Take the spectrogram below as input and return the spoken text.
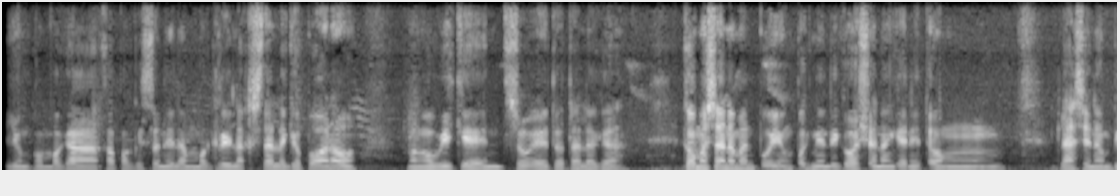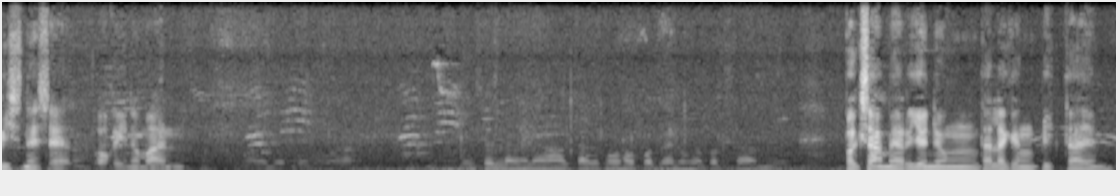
Yung kumbaga kapag gusto nilang mag-relax talaga po ano, mga weekend, so ito talaga. Kumusta naman po yung pagnenegosyo ng ganitong klase ng business sir? Okay naman. Minsan lang nakakakuha pag ano nga, pag summer. Pag summer, yun yung talagang peak time.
